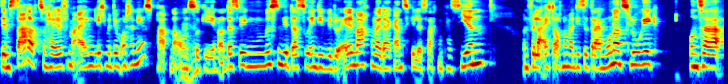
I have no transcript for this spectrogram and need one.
dem Startup zu helfen, eigentlich mit dem Unternehmenspartner mhm. umzugehen. Und deswegen müssen wir das so individuell machen, weil da ganz viele Sachen passieren. Und vielleicht auch nochmal diese Drei-Monats-Logik. Unser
